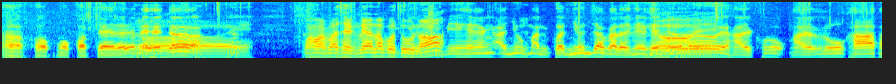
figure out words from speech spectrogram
อ่าขอบมกขอบใจเลยแม่เพชรเด้อโอ้ยมาหอดมาถึงแล้วเนาะประตูเนาะมีแหงอายุมันควรยืนเจ้าก็ได้แม่เพชรโอ้เอ้ยยหายโคกหายโลคาพ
